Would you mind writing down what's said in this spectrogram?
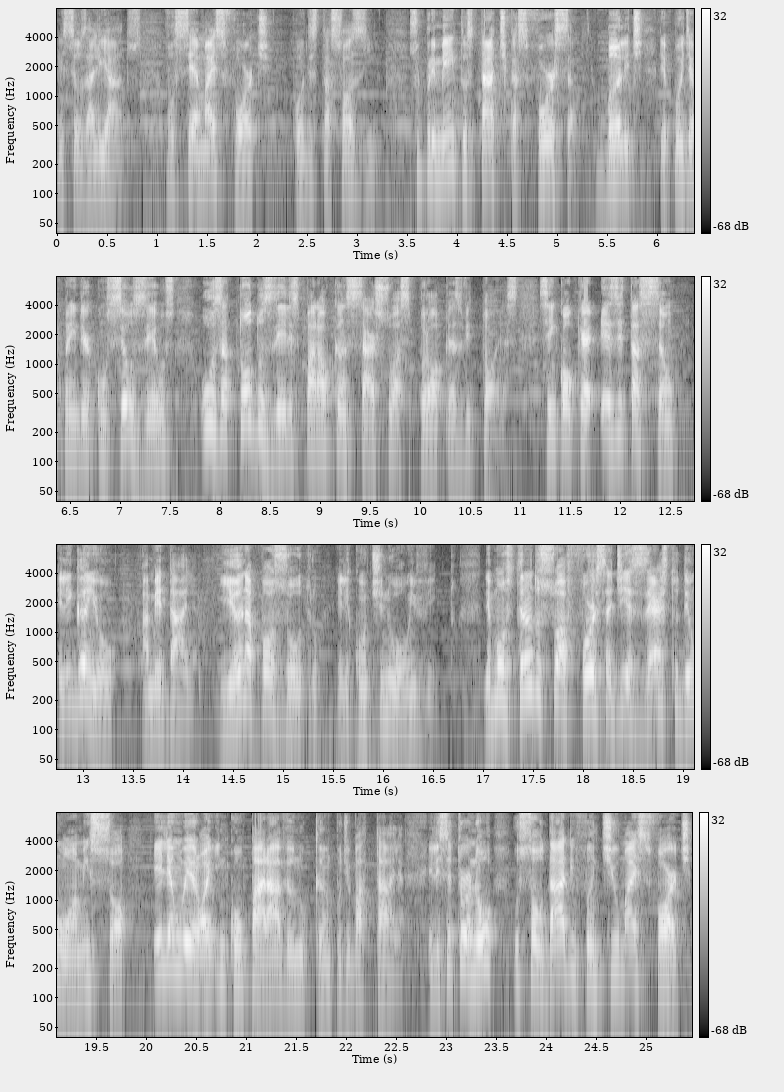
em seus aliados. Você é mais forte quando está sozinho. Suprimentos, táticas, força, Bullet, depois de aprender com seus erros, usa todos eles para alcançar suas próprias vitórias. Sem qualquer hesitação, ele ganhou a medalha. E ano após outro, ele continuou invicto. Demonstrando sua força de exército de um homem só, ele é um herói incomparável no campo de batalha. Ele se tornou o soldado infantil mais forte.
